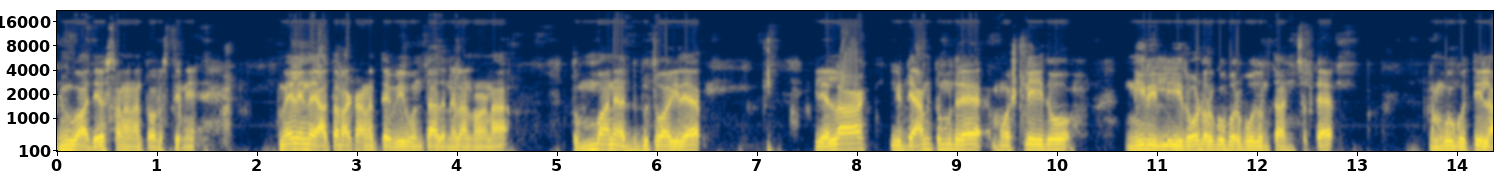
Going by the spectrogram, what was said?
ನಿಮಗೂ ಆ ದೇವಸ್ಥಾನನ ತೋರಿಸ್ತೀನಿ. ಮೇಲಿಂದ ಯಾವ ಥರ ಕಾಣುತ್ತೆ ವ್ಯೂ ಅಂತ ಅದನ್ನೆಲ್ಲ ನೋಡೋಣ. ತುಂಬಾನೇ ಅದ್ಭುತವಾಗಿದೆ. ಇಲ್ಲೆಲ್ಲ ಈ ಡ್ಯಾಮ್ ತುಂಬಿದ್ರೆ ಮೋಸ್ಟ್ಲಿ ಇದು ನೀರು ಇಲ್ಲಿ, ಈ ರೋಡ್ವರೆಗೂ ಬರ್ಬೋದು ಅಂತ ಅನಿಸುತ್ತೆ. ನಮಗೂ ಗೊತ್ತಿಲ್ಲ.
